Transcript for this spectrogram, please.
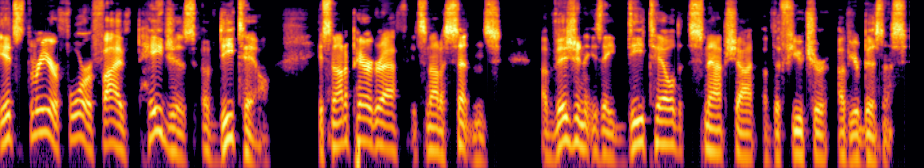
it's three or four or five pages of detail. It's not a paragraph, it's not a sentence. A vision is a detailed snapshot of the future of your business.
